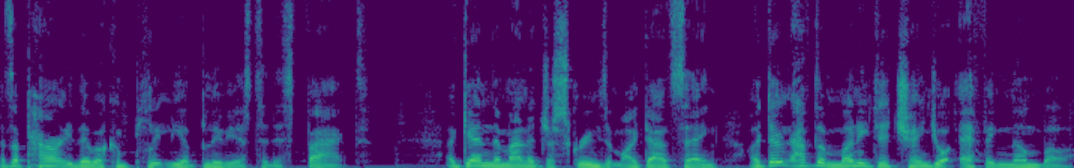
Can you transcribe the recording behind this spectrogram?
as apparently they were completely oblivious to this fact. Again, the manager screams at my dad saying, I don't have the money to change your effing number.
